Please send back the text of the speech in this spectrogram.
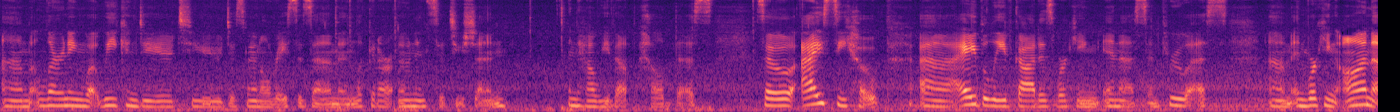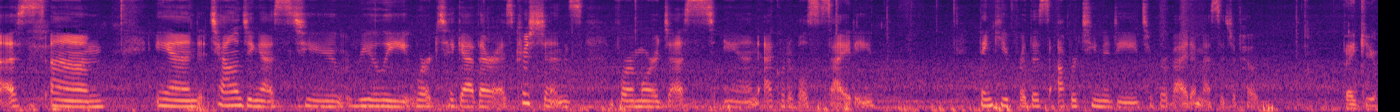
um, learning what we can do to dismantle racism and look at our own institution and how we've upheld this. So I see hope. Uh, I believe God is working in us and through us um, and working on us. Um, and challenging us to really work together as Christians for a more just and equitable society. Thank you for this opportunity to provide a message of hope. Thank you.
